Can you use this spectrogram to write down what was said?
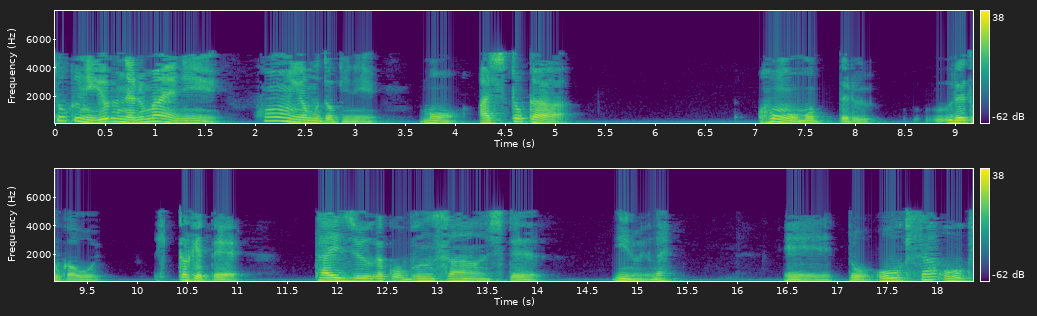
特に夜寝る前に本読むときに、もう足とか本を持ってる腕とかを引っ掛けて、体重がこう分散していいのよね。えーっと、大きさ？大き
